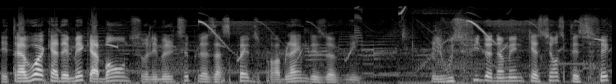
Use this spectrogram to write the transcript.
Les travaux académiques abondent sur les multiples aspects du problème des ovnis. Il vous suffit de nommer une question spécifique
